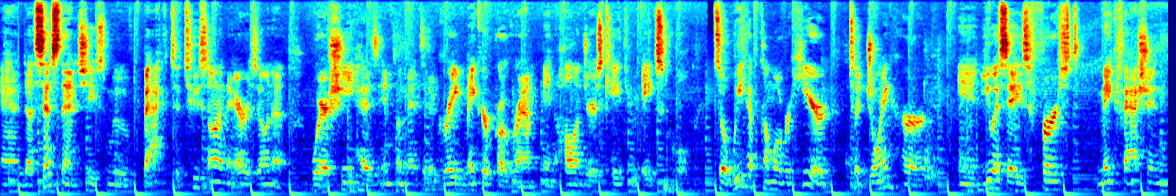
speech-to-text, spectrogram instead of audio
and uh, since then she's moved back to Tucson, Arizona, where she has implemented a great maker program in Hollinger's K through 8 school. So we have come over here to join her in USA's first Make Fashion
